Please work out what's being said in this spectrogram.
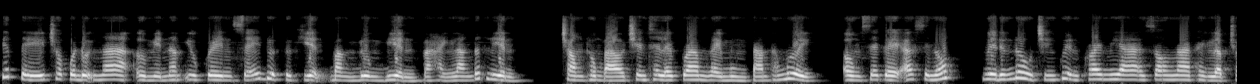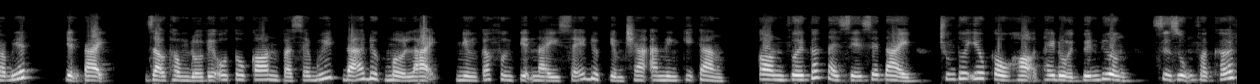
tiếp tế cho quân đội Nga ở miền nam Ukraine sẽ được thực hiện bằng đường biển và hành lang đất liền. Trong thông báo trên Telegram ngày 8 tháng 10, ông Sergei Aksenov, người đứng đầu chính quyền Crimea do Nga thành lập cho biết, hiện tại, giao thông đối với ô tô con và xe buýt đã được mở lại, nhưng các phương tiện này sẽ được kiểm tra an ninh kỹ càng. Còn với các tài xế xe tải, chúng tôi yêu cầu họ thay đổi tuyến đường, sử dụng và coach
